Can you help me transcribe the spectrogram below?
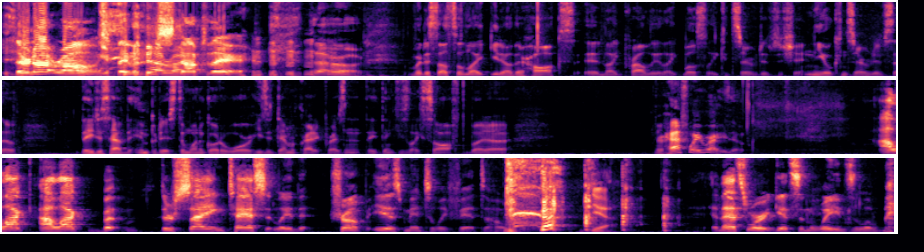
They're not wrong if they would have Not just right. stopped there. not wrong. But it's also like you know they're hawks and like probably like mostly conservatives and shit, neoconservatives. So they just have the impetus to want to go to war. He's a Democratic president. They think he's like soft, but uh, they're halfway right though. I like, I like, but they're saying tacitly that Trump is mentally fit to hold. Yeah. and that's where it gets in the weeds a little bit.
